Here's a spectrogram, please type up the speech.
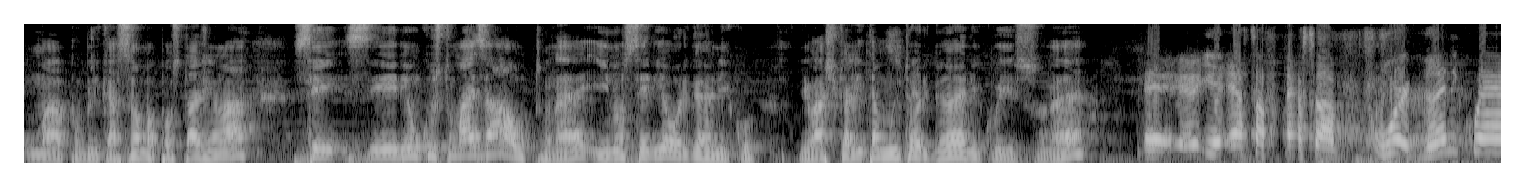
uma publicação, uma postagem lá, se- seria um custo mais alto, né? E não seria orgânico. Eu acho que ali tá muito orgânico isso, né? É, e essa, essa, o orgânico é,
